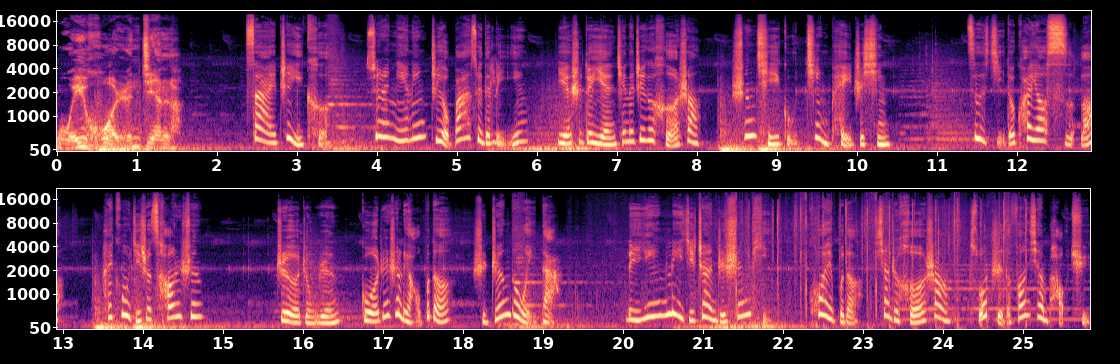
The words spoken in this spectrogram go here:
为祸人间了。在这一刻，虽然年龄只有八岁的李英，也是对眼前的这个和尚升起一股敬佩之心。自己都快要死了，还顾及着苍生。这种人果真是了不得，是真的伟大。李英立即站直身体，快步的向着和尚所指的方向跑去。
